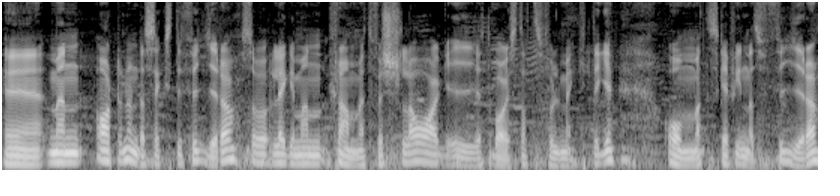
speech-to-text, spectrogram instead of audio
Eh, men 1864 så lägger man fram ett förslag i Göteborgs stadsfullmäktige om att det ska finnas fyra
